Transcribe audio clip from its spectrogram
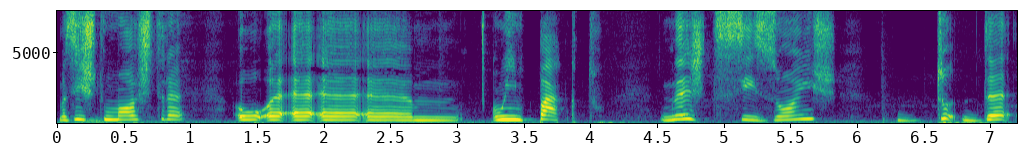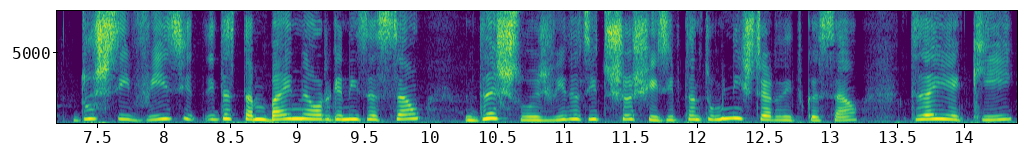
mas isto mostra o, a, a, a, o impacto nas decisões do, da, dos civis e, e da, também na organização das suas vidas e dos seus filhos. E, portanto, o Ministério da Educação tem aqui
